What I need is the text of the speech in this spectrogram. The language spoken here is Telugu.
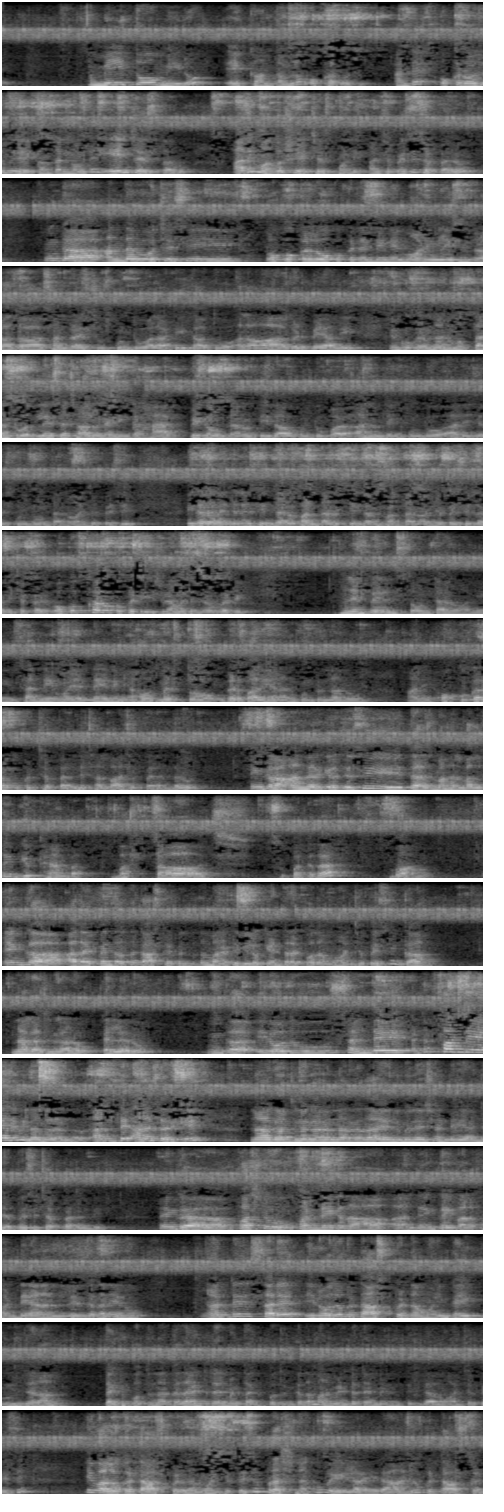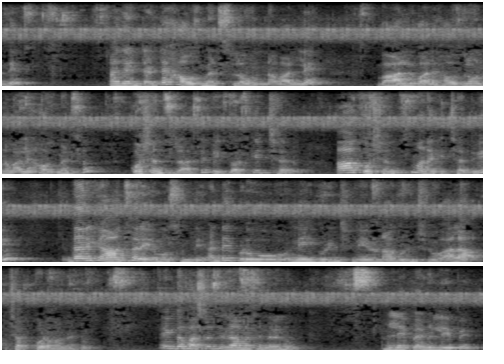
మీతో మీరు ఏకాంతంలో ఒక్క రోజు. అంటే ఒక్క రోజు మీరు ఏకాంతంగా ఉంటే ఏం చేస్తారు? అది మాతో షేర్ చేసుకోండి అని చెప్పేసి చెప్పారు. ఇంకా అందరూ వచ్చేసి ఒక్కొక్కళ్ళు ఒక్కొక్కటండి. నేను మార్నింగ్ లేచిన తర్వాత సన్ రైజ్ చూసుకుంటూ అలా టీ తాగుతూ అలా గడిపేయాలి. ఇంకొకరు నన్ను మొత్తానికి వదిలేస్తే చాలు. నేను ఇంకా హ్యాపీగా ఉంటాను. టీ తాగుకుంటూ ప- అన్నం తినుకుంటూ అదే చేసుకుంటూ ఉంటాను అని చెప్పేసి ఇంకా రవి అయితే నేను తింటాను పంటాను తింటాను పంటాను అని చెప్పేసి రవి చెప్పాడు. ఒక్కొక్కరు ఒక్కొక్కటి శ్రీరామచంద్ర ఒకటి. నేను పేరెంట్స్తో ఉంటాను అని సన్నేమో నేను హౌస్ మేట్స్తో గడపాలి అని అనుకుంటున్నాను అని ఒక్కొక్కరు ఒక్కొక్కటి చెప్పారండి చాలా బాగా చెప్పారు అందరూ. ఇంకా అందరికి వచ్చేసి తాజ్ మహల్ వాళ్ళది గిఫ్ట్ హ్యాంపర్. తాజ్ సూపర్ కదా? బాగుంది. ఇంకా అది అయిపోయిన తర్వాత టాస్క్ అయిపోయిన తర్వాత మన టీవీలోకి ఎంటర్ అయిపోదాము అని చెప్పేసి ఇంకా నాగార్జున గారు వెళ్ళారు. ఇంకా ఈరోజు సండే అంటే ఫన్ డే అని వీళ్ళందరూ అన్నారు. అంటే అనేసరికి నాగార్జున గారు అన్నారు కదా ఎలిమినేషన్ డే అని చెప్పేసి చెప్పారండి. ఇంకా ఫస్ట్ ఫన్ డే కదా అంటే ఇంకా ఇవాళ ఫన్ డే అని అనలేదు కదా నేను. అంటే సరే ఈరోజు ఒక టాస్క్ పెడదాము. ఇంకా జనాలు తగ్గిపోతున్నారు కదా ఎంటర్టైన్మెంట్ తగ్గిపోతుంది కదా మనం ఎంటర్టైన్మెంట్ ఇద్దాము అని చెప్పేసి ఇవాళ ఒక టాస్క్ పెడదాము అని చెప్పేసి ప్రశ్నకు వేలాయరా అని ఒక టాస్క్ అండి. అదేంటంటే హౌస్ మేట్స్లో ఉన్న వాళ్ళే వాళ్ళు వాళ్ళ హౌస్లో ఉన్న వాళ్ళే హౌస్ మేట్స్ క్వశ్చన్స్ రాసి బిగ్ బాస్కి ఇచ్చారు. ఆ క్వశ్చన్స్ మనకి చదివి దానికి ఆన్సర్ ఏమొస్తుంది? అంటే ఇప్పుడు నీ గురించి నేను నా గురించి అలా చెప్పుకోవడం అన్నట్టు. ఇంకా ఫస్ట్ శ్రీరామచంద్రను లేపాడు లేపి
